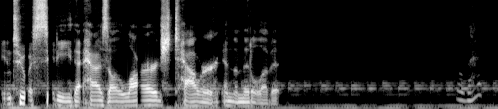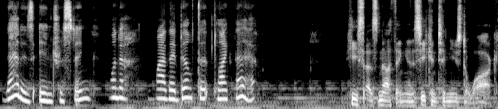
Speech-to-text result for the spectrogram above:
into a city that has a large tower in the middle of it. Well, that that is interesting. Wonder why they built it like that. He says nothing as he continues to walk.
